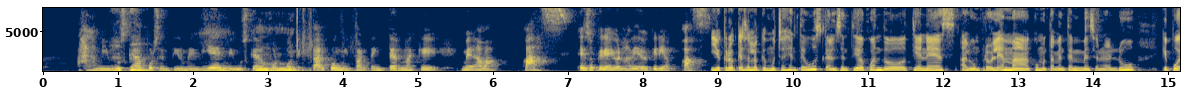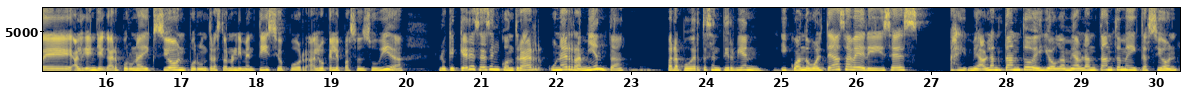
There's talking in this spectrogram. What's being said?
a mi búsqueda por sentirme bien, mi búsqueda por conectar con mi parte interna que me daba paz, eso quería yo en la vida, yo quería paz. Y yo creo que eso es lo que mucha gente busca, en el sentido cuando tienes algún problema, como también te mencionó Lu, que puede alguien llegar por una adicción, por un trastorno alimenticio, por algo que le pasó en su vida, lo que quieres es encontrar una herramienta para poderte sentir bien. Y cuando volteas a ver y dices, ay, me hablan tanto de yoga, me hablan tanto de meditación,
